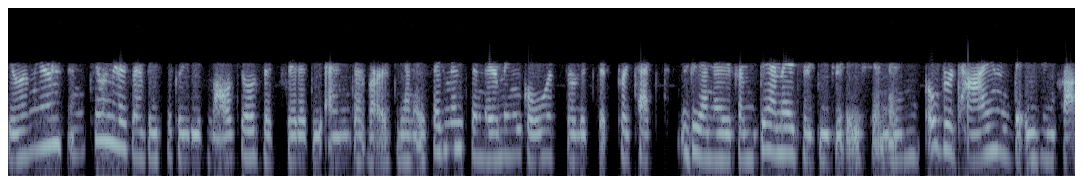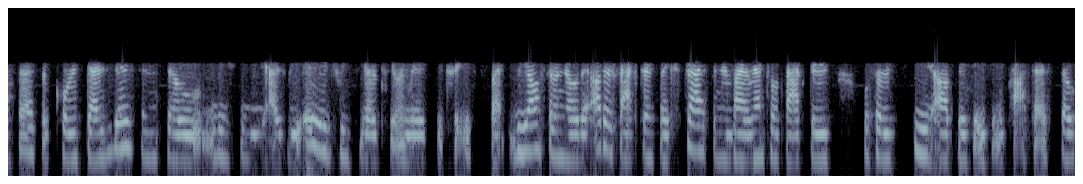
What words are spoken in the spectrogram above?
telomeres, and telomeres are basically these molecules that sit at the end of our DNA segments, and their main goal is sort of to protect DNA from damage or degradation. And over time, the aging process, of course, does this, and so we see as we age, we see our telomeres decrease. But we also know that other factors like stress and environmental factors will sort of speed up this aging process. So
